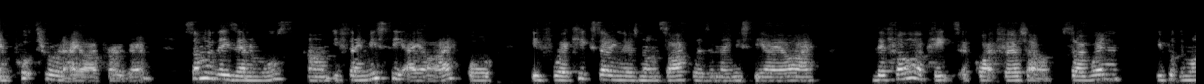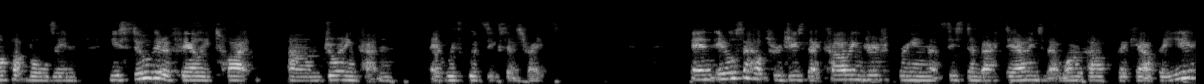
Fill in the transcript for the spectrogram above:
and put through an AI program, some of these animals, um, if they miss the AI or if we're kickstarting those non-cyclers and they miss the AI, their follow-up heats are quite fertile. So when you put the mop-up bulls in, you still get a fairly tight um, joining pattern with good success rates. And it also helps reduce that calving drift, bringing that system back down into that one calf per cow per year.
